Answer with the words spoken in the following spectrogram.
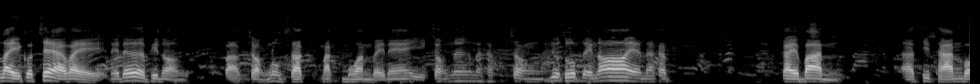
ไลค์กดแชร์ไว้ในเด้อพี่น้องฝากช่องลุงซักหมักมวนไว้แน่อีกช่องหนึงนะครับ ช่อง YouTube น้อยๆนะครับใกล้บ้านอ่าที่ฐานบ่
